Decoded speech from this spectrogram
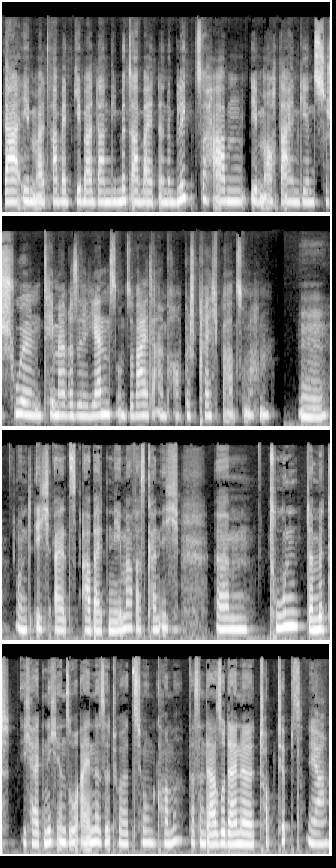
da eben als Arbeitgeber dann die Mitarbeitenden im Blick zu haben, eben auch dahingehend zu schulen, Thema Resilienz und so weiter einfach auch besprechbar zu machen. Mhm. Und ich als Arbeitnehmer, was kann ich ähm, tun, damit ich halt nicht in so eine Situation komme? Was sind da so deine Top-Tipps? Ja.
